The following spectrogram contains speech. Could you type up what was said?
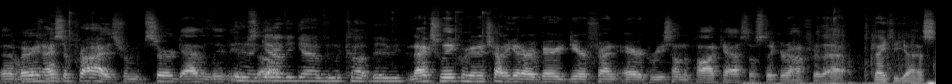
and a very nice surprise from Sir Gavin Levy Yeah, himself. Gavy Gav in the cut, baby. Next week we're gonna try to get our very dear friend Eric Reese on the podcast, so stick around for that. Thank you guys.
